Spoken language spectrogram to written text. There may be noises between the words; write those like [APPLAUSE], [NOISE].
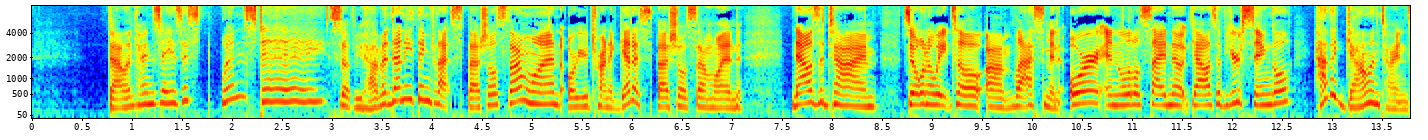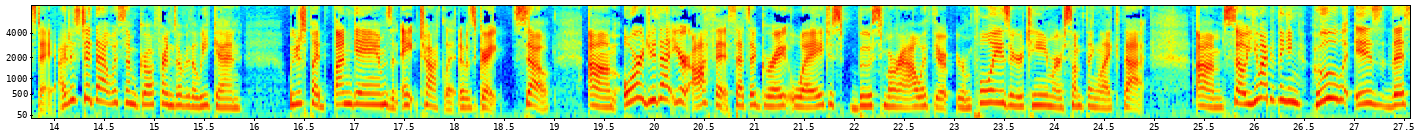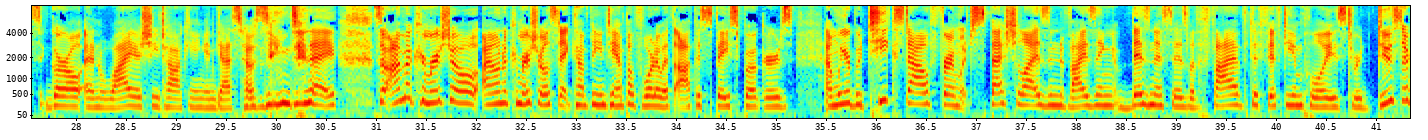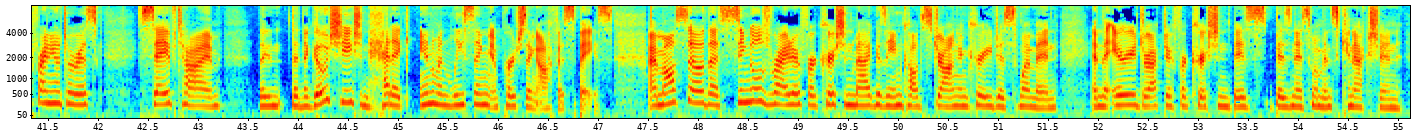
Valentine's Day is this Wednesday. So if you haven't done anything for that special someone or you're trying to get a special someone, now's the time. Don't want to wait till um, last minute. Or, in a little side note, gals, if you're single, have a Galentine's Day. I just did that with some girlfriends over the weekend. We just played fun games and ate chocolate. It was great. So, um, or do that at your office. That's a great way to boost morale with your, your employees or your team or something like that. Um, so you might be thinking, who is this girl and why is she talking and guest hosting [LAUGHS] today? So I'm a commercial, I own a commercial estate company in Tampa, Florida with office space brokers. And we are a boutique style firm which specializes in advising businesses with five to 50 employees to reduce their financial risk, save time, the, the, negotiation headache in when leasing and purchasing office space. I'm also the singles writer for a Christian magazine called Strong and Courageous Women and the area director for Christian Biz, Business Women's Connection.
